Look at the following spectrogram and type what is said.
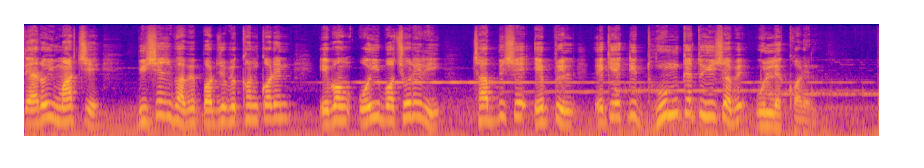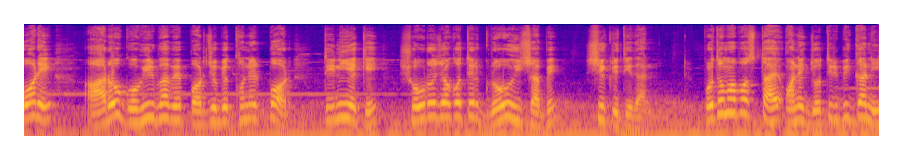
তেরোই মার্চে বিশেষভাবে পর্যবেক্ষণ করেন এবং ওই বছরেরই ছাব্বিশে এপ্রিল একে একটি ধূমকেতু হিসাবে উল্লেখ করেন। পরে আরও গভীরভাবে পর্যবেক্ষণের পর তিনি একে সৌরজগতের গ্রহ হিসাবে স্বীকৃতি দেন। প্রথম অবস্থায় অনেক জ্যোতির্বিজ্ঞানী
